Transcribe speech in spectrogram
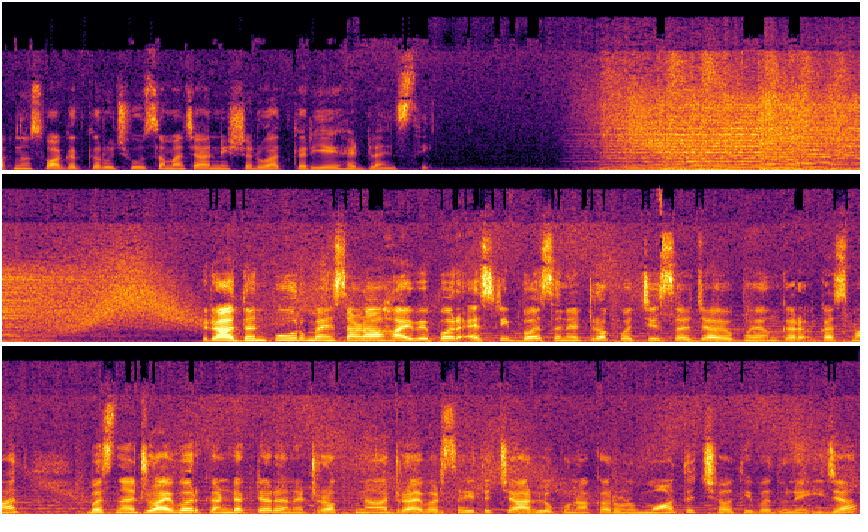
આપનું સ્વાગત કરું છું. સમાચારની શરૂઆત કરીએ હેડલાઇન્સથી. રાધનપુર મહેસાણા હાઈવે પર એસટી બસ અને ટ્રક વચ્ચે સર્જાયો ભયંકર અકસ્માત. બસના ડ્રાઈવર, કંડક્ટર અને ટ્રકના ડ્રાઈવર સહિત ચાર લોકોના કરુણ મોત, છ થી વધુને ઈજા.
